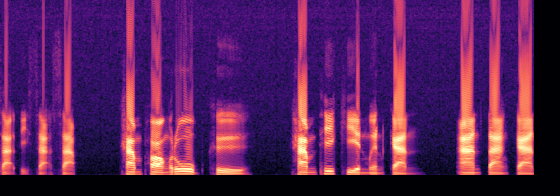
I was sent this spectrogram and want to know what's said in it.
สติสะสับคำพองรูปคือคำที่เขียนเหมือนกัน อ่านต่างกัน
